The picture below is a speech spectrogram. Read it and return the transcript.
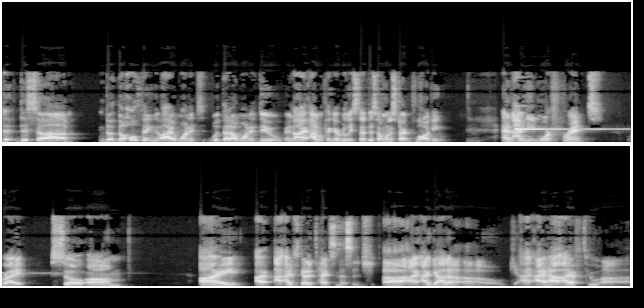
th- this uh, the the whole thing I wanted to, what- that I want to do, and I I don't think I really said this. I want to start vlogging, Mhm. and I need more friends, right? So um, I. I, I just got a text message. Uh, I, I gotta. Uh, okay, I, I, ha- I have to. Uh,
